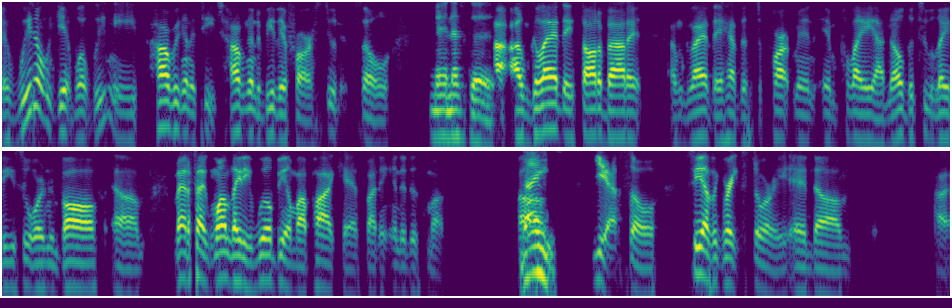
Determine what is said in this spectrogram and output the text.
if we don't get what we need, how are we going to teach? How are we going to be there for our students? So Man, that's good. I, I'm glad they thought about it. I'm glad they have this department in play. I know the two ladies who are involved. Um, matter of fact, one lady will be on my podcast by the end of this month. Um, nice. yeah, so she has a great story, and um, I,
